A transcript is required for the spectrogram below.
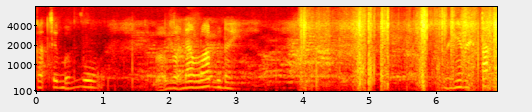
các bạn sẽ bấm vô gọi download bên này. Đấy, em hãy tắt đi.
